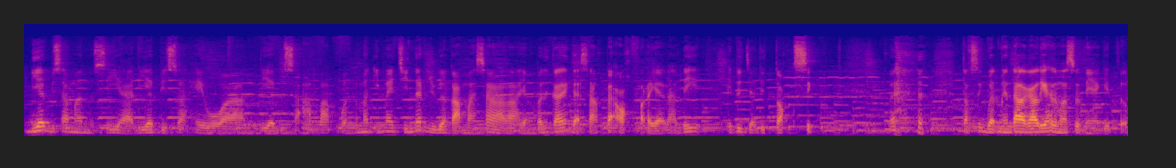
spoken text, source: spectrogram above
dia bisa manusia, dia bisa hewan, dia bisa apa pun. Teman imajiner juga nggak masalah. Yang penting kalian nggak sampai over ya, nanti itu jadi toxic, toxic buat mental kalian maksudnya gitu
